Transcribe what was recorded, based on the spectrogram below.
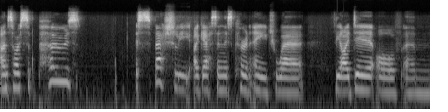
and so I suppose, especially, I guess, in this current age where the idea of um,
